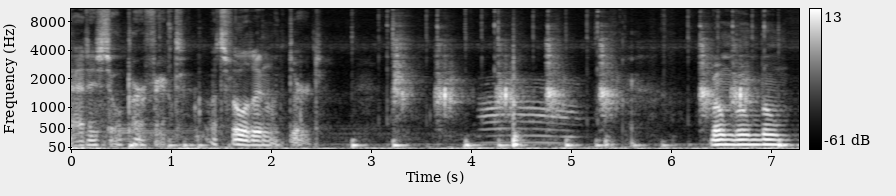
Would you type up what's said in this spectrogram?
That is so perfect. Let's fill it in with dirt. Boom, boom, boom.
